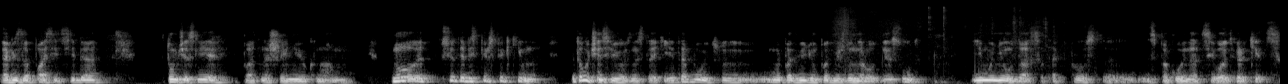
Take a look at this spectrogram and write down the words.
обезопасить себя, в том числе по отношению к нам. Но все это бесперспективно. Это очень серьезная статья. Это будет, э, мы подведем под международный суд. Ему не удастся так просто спокойно от всего отвертеться.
